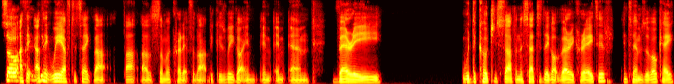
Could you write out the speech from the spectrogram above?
so I think I think we have to take that that as some of the credit for that because we got in in, in um very with the coaching staff and the setters, they got very creative in terms of okay,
